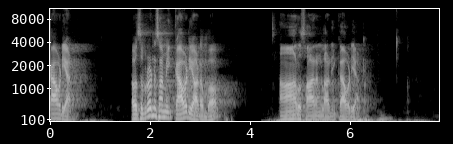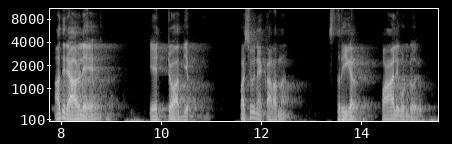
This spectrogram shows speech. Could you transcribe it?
കാവടിയാട്. അപ്പോൾ സുബ്രഹ്മണ്യ സ്വാമി കാവടി ആടുമ്പോൾ ആറ് സാധനങ്ങളാണ് ഈ കാവടിയാട്ടം. അത് രാവിലെ ഏറ്റവും ആദ്യം പശുവിനെ കറന്ന് സ്ത്രീകൾ പാൽ കൊണ്ടുവരും.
